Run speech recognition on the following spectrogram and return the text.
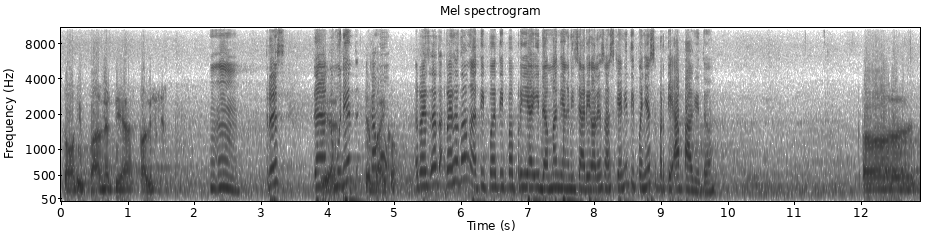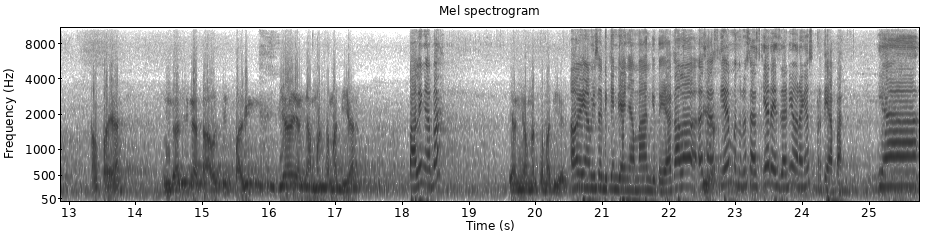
Sorry banget dia, sorry. Mm-mm. Terus, dan Iya, kemudian dia kamu, baik kok. Reza, Reza tau nggak tipe-tipe pria idaman yang dicari oleh Saskia ini tipenya seperti apa gitu? Eh, apa ya? Enggak sih nggak tahu sih. Paling dia yang nyaman sama dia, Paling apa? yang nyaman sama dia. Oh, yang bisa bikin dia nyaman gitu ya. Kalau eh, Iya. Saskia, menurut Saskia, Reza ini orangnya seperti apa? Ya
